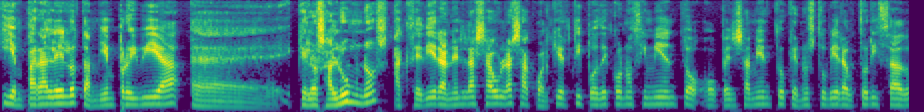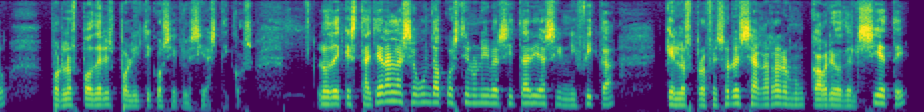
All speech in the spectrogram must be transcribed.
y en paralelo también prohibía eh, que los alumnos accedieran en las aulas a cualquier tipo de conocimiento o pensamiento que no estuviera autorizado por los poderes políticos y eclesiásticos. Lo de que estallara la segunda cuestión universitaria significa que los profesores se agarraron un cabreo del 7,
